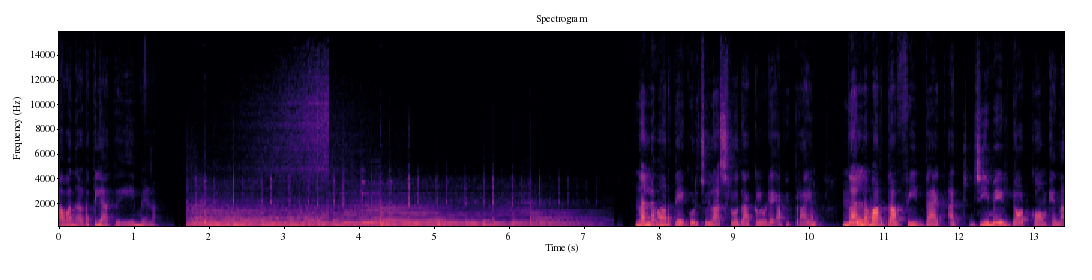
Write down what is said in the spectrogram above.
അവ നടപ്പിലാക്കുകയും വേണം. നല്ല വാർത്തയെക്കുറിച്ചുള്ള ശ്രോതാക്കളുടെ അഭിപ്രായം നല്ല വാർത്ത feedback at gmail dot com എന്ന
